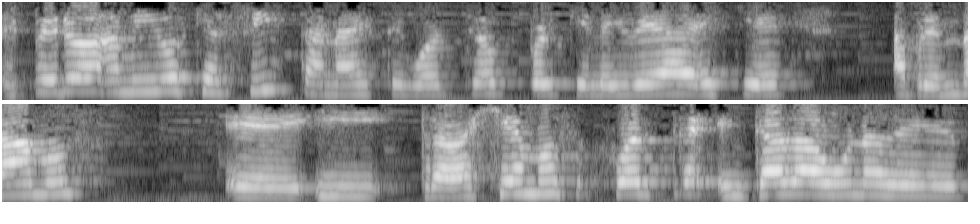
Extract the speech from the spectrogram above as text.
espero amigos que asistan a este workshop porque la idea es que aprendamos eh, y trabajemos fuerte en cada una de,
